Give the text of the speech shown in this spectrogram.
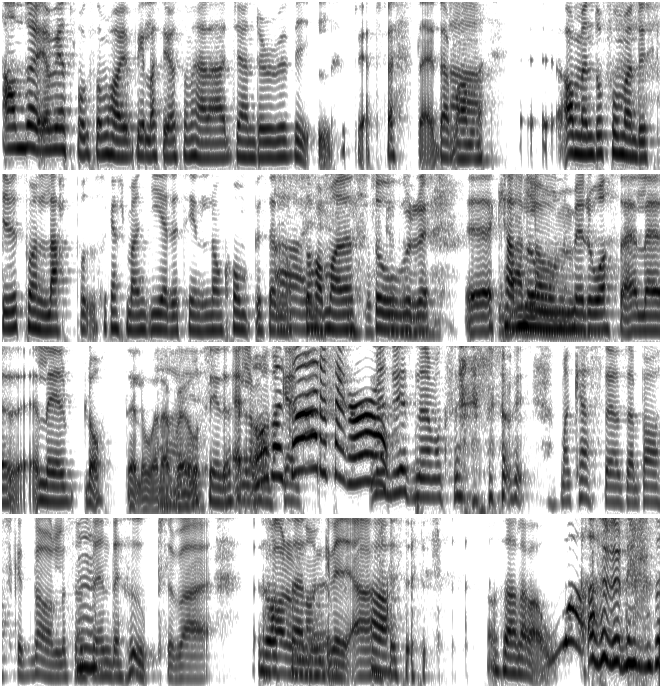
andra, jag vet folk som har velat göra sån här gender reveal, du vet fester där man Ah. Ja men då får man det skrivet på en lapp och så kanske man ger det till någon kompis eller Ah, något. Så har man en stor eh, kanon Ballong. med rosa eller, eller blått eller whatever. Ja, och är det det. Eller oh man ska- god! Men du vet när de också, man kastar en sån här basketboll och sen så in the hoop så bara Rosa har de någon eller- grej. Ja. precis. Och så alla bara wow! Alltså det, det är så,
